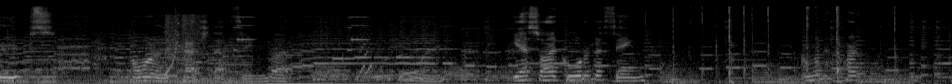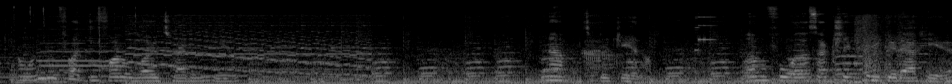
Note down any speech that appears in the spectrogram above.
Oops. I wanted to catch that thing, but anyway. Yes, I called it a thing. I'm gonna hope. I wonder if I can find a low in here. No, it's a Brigiana. Level 4, that's actually pretty good out here.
